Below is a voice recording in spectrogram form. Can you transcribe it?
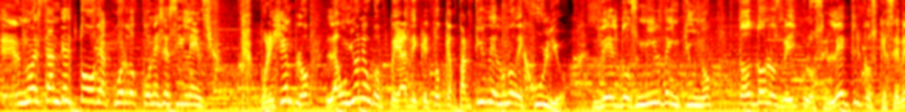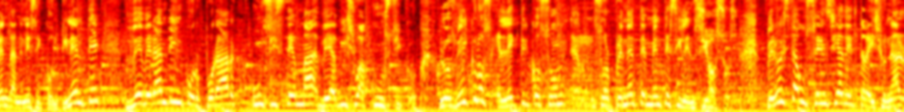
eh, no están del todo de acuerdo con ese silencio. Por ejemplo, la Unión Europea decretó que a partir del 1 de julio del 2021 todos los vehículos eléctricos que se vendan en ese continente deberán de incorporar un sistema de aviso acústico. Los vehículos eléctricos son eh, sorprendentemente silenciosos, pero esta ausencia del tradicional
